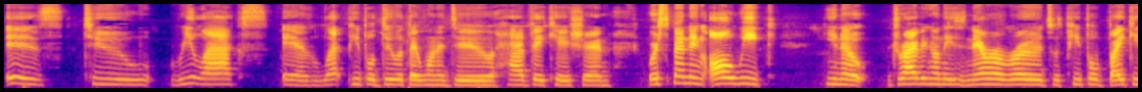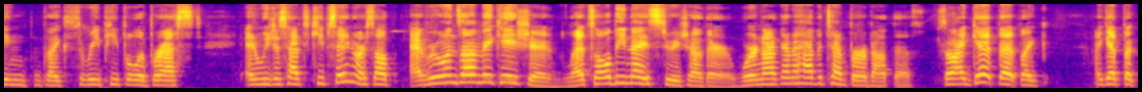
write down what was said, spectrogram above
is to relax and let people do what they want to do, have vacation. We're spending all week, you know, driving on these narrow roads with people biking like three people abreast. And we just have to keep saying to ourselves, everyone's on vacation. Let's all be nice to each other. We're not going to have a temper about this. So I get that, like, I get the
